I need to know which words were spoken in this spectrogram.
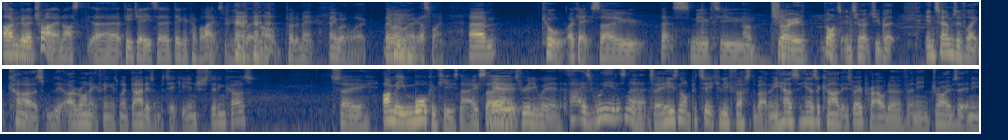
I'm going to try and ask uh, PJ to dig a couple out so we can have a look and I'll put them in. They won't work. They won't work. That's fine. Um, cool. Okay, so let's move to. Oh, sorry Go on. to interrupt you, but in terms of like cars, the ironic thing is my dad isn't particularly interested in cars. So I'm even more confused now. So yeah, it's really weird. that is weird, isn't it? So he's not particularly fussed about them. He has he has a car that he's very proud of, and he drives it and he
